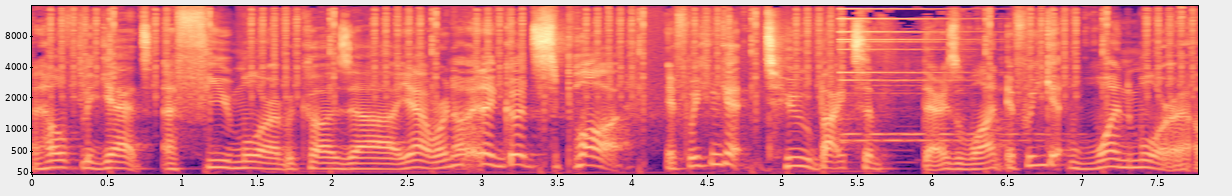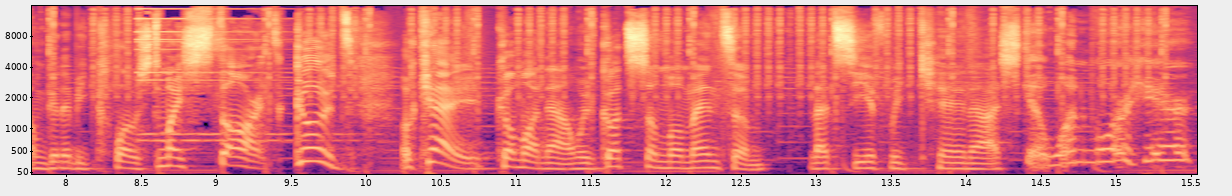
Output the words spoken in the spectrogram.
and hopefully get a few more because uh yeah we're not in a good spot if we can get two back to there's one. If we can get one more, I'm going to be close to my start. Good. Okay. Come on now. We've got some momentum. Let's see if we can uh, just get one more here.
